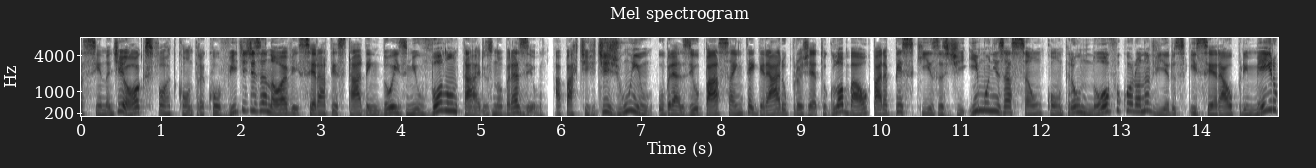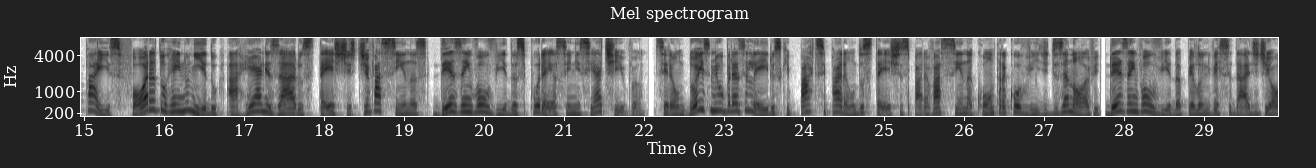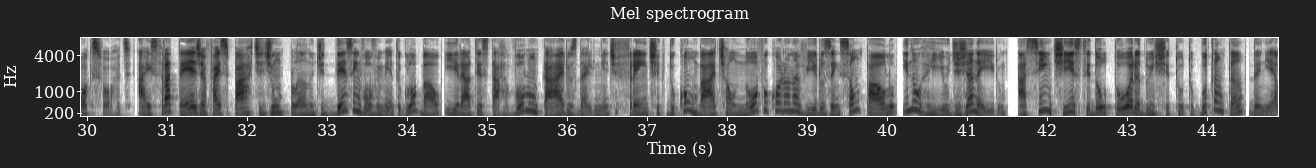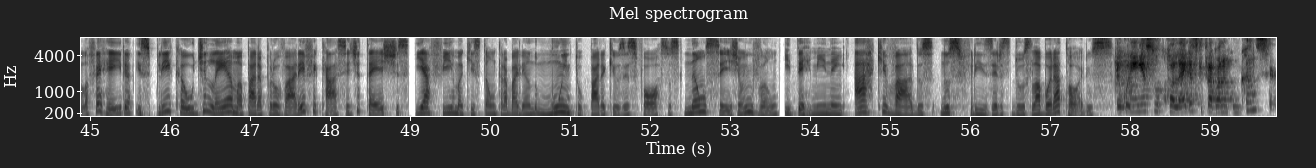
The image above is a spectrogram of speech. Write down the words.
Vacina de Oxford contra a Covid-19 será testada em 2 mil voluntários no Brasil. A partir de junho, o Brasil passa a integrar o projeto global para pesquisas de imunização contra o novo coronavírus e será o primeiro país fora do Reino Unido a realizar os testes de vacinas desenvolvidas por essa iniciativa. Serão 2 mil brasileiros que participarão dos testes para vacina contra a Covid-19 desenvolvida pela Universidade de Oxford. A estratégia faz parte de um plano de desenvolvimento global e irá testar voluntários da linha de frente do combate ao novo coronavírus em São Paulo e no Rio de Janeiro. A cientista e doutora do Instituto Butantan, Daniela Ferreira, explica o dilema para provar eficácia de testes e afirma que estão trabalhando muito para que os esforços não sejam em vão e terminem arquivados nos freezers dos laboratórios. Eu conheço colegas que trabalham com câncer.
